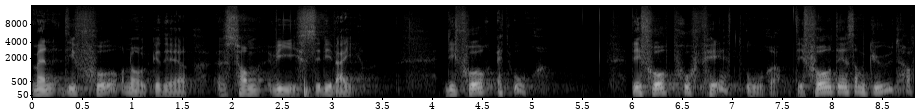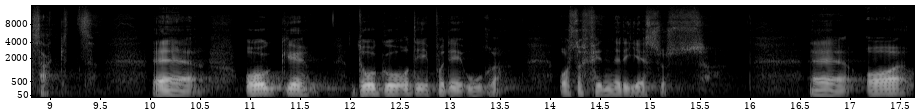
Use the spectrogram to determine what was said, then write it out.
Men de får noe der som viser de vei. De får et ord. De får profetordet. De får det som Gud har sagt. Eh, og eh, da går de på det ordet, og så finner de Jesus. Eh, og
